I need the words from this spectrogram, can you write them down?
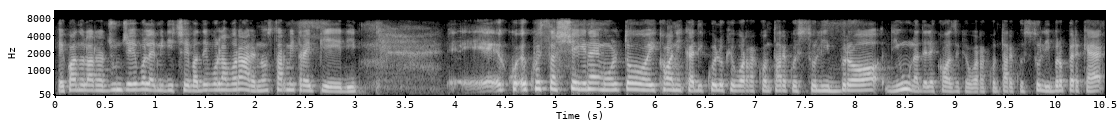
e quando la raggiungevo lei mi diceva devo lavorare, non starmi tra i piedi. Questa scena è molto iconica di quello che vuole raccontare questo libro, di una delle cose che vuole raccontare questo libro, perché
